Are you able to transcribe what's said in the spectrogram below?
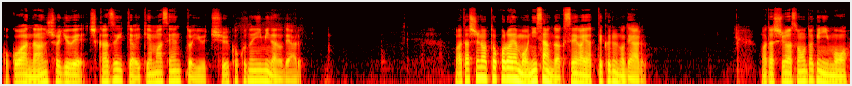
ここは難所ゆえ近づいてはいけませんという忠告の意味なのである。私のところへも二三学生がやってくるのである。私はその時にも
